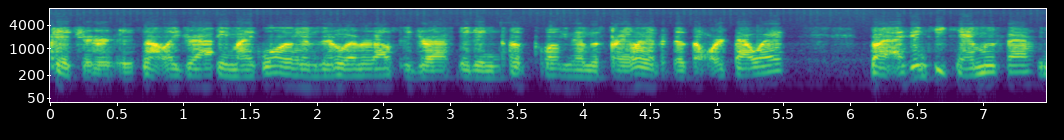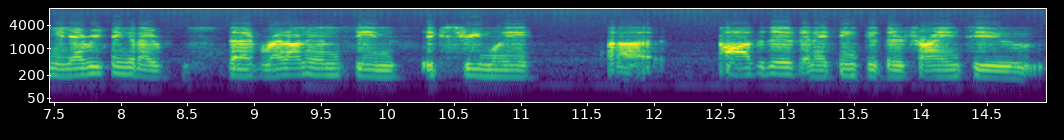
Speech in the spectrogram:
pitcher. It's not like drafting Mike Williams or whoever else he drafted and plugging them the starting lineup. It doesn't work that way. But I think he can move fast. I mean, everything that I've that I've read on him seems extremely uh, positive, and I think that they're trying to.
